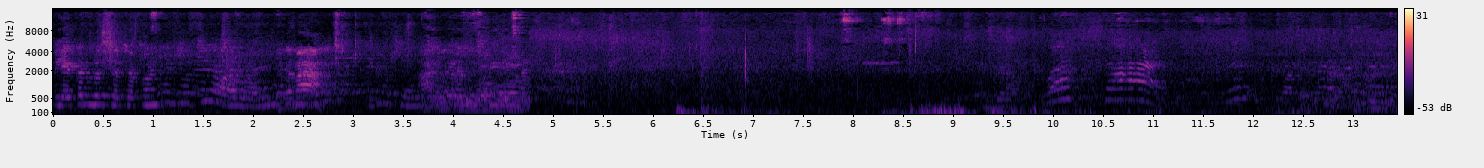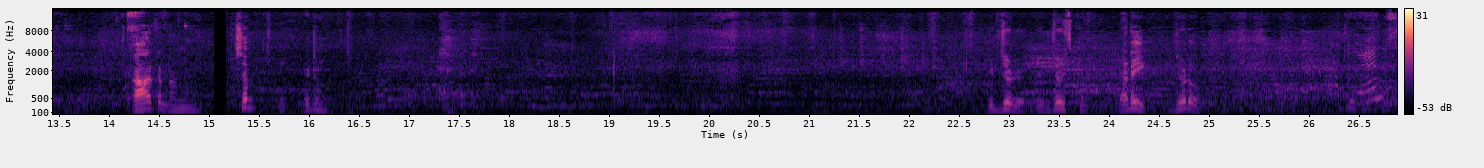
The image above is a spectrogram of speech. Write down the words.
మీరు ఎక్కడి నుంచి చెప్పండి. కట్టాను చెప్ ఇటు. ఇటు చూడు ఇటు చూసుకో. డాడీ చూడు ఫ్రెండ్స్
